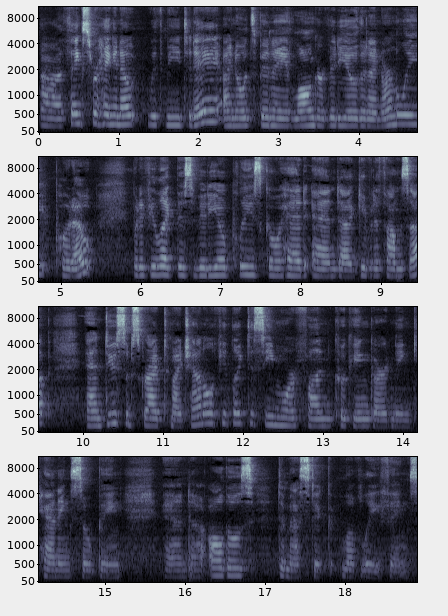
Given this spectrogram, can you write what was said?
Uh, thanks for hanging out with me today. I know it's been a longer video than I normally put out, but if you like this video, please go ahead and uh, give it a thumbs up, and do subscribe to my channel if you'd like to see more fun cooking, gardening, canning, soaping, and uh, all those domestic lovely things.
